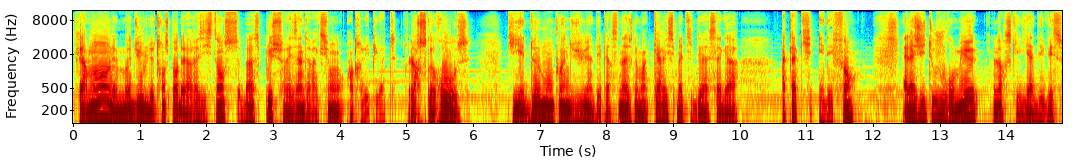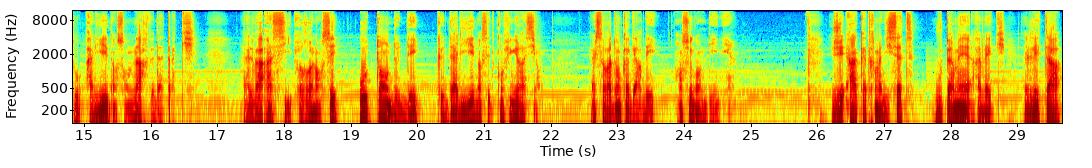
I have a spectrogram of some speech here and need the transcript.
Clairement, le module de transport de la résistance se base plus sur les interactions entre les pilotes. Lorsque Rose, qui est de mon point de vue un des personnages les moins charismatiques de la saga, attaque et défend, elle agit toujours au mieux lorsqu'il y a des vaisseaux alliés dans son arc d'attaque. Elle va ainsi relancer autant de dés que d'alliés dans cette configuration. Elle sera donc à garder en seconde ligne. GA97 vous permet avec l'état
